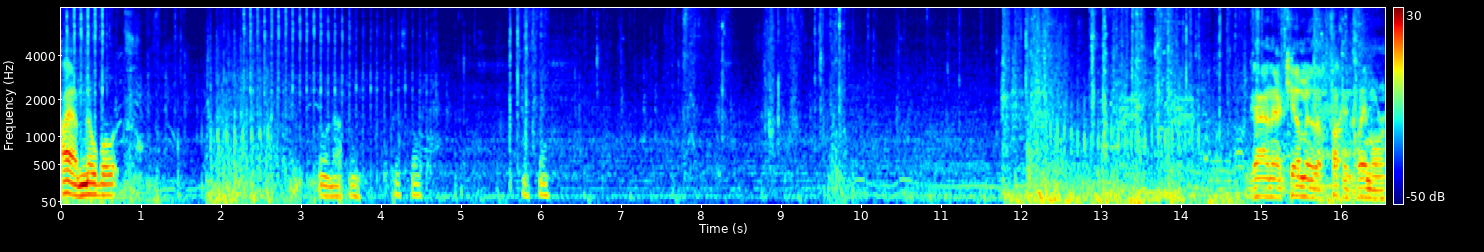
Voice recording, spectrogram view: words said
I have no bullets. No nothing. Pistol. Pistol. Guy in there killed me with a fucking claymore.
